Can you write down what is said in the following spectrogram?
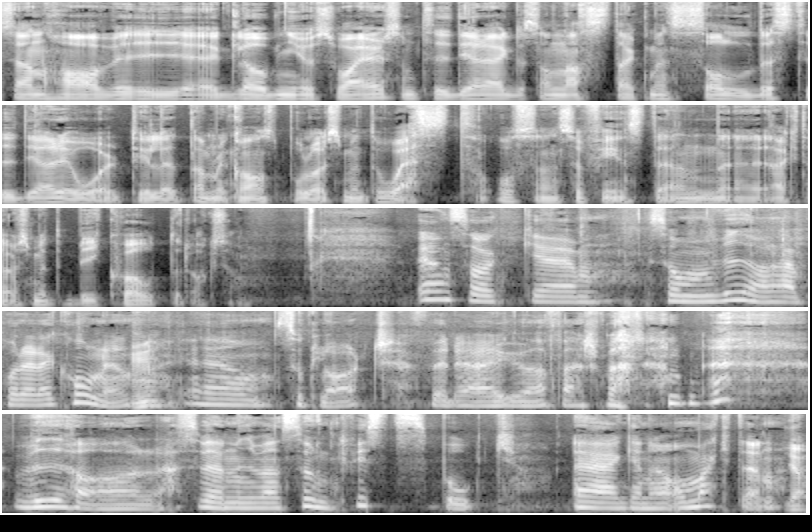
Sen har vi eh, Globe Newswire som tidigare ägdes av Nasdaq men såldes tidigare i år till ett amerikanskt bolag som heter West. Och sen så finns det en eh, aktör som heter B-Quoted också. En sak eh, som vi har här på redaktionen, mm. eh, såklart, för det är ju affärsvärlden. Vi har Sven-Ivan Sundqvists bok Ägarna och makten. Ja.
